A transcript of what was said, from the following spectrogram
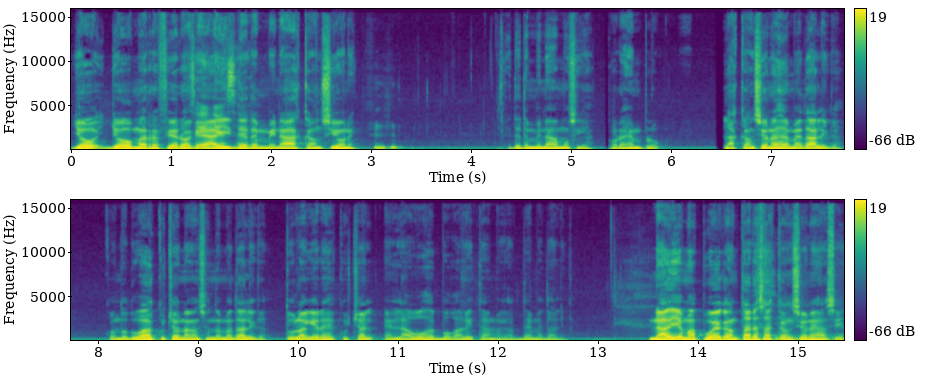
Yo, yo me refiero a que hay determinadas canciones, determinada música. Por ejemplo, las canciones de Metallica. Cuando tú vas a escuchar una canción de Metallica, tú la quieres escuchar en la voz del vocalista de Me- de Metallica. Nadie más puede cantar esas canciones así.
